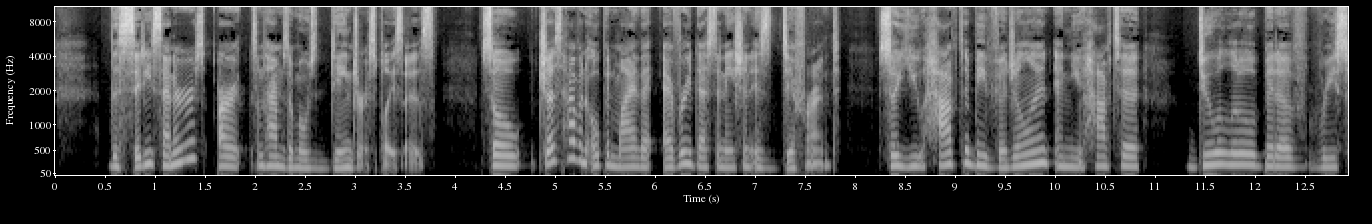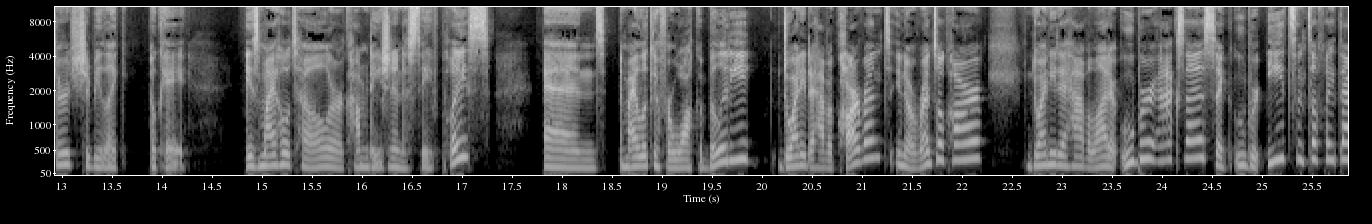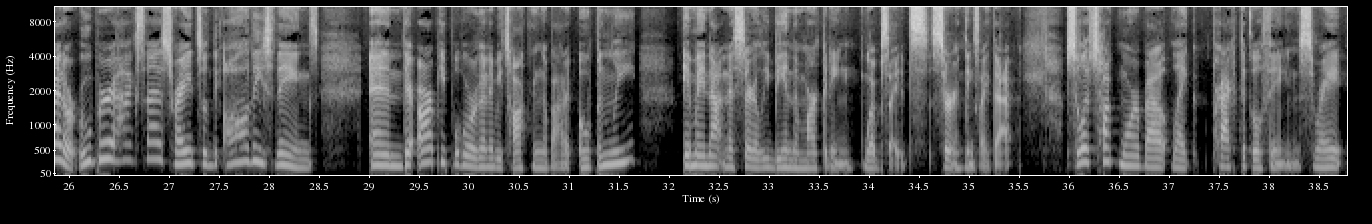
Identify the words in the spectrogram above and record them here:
the city centers are sometimes the most dangerous places. So just have an open mind that every destination is different. So you have to be vigilant and you have to do a little bit of research to be like, okay, is my hotel or accommodation in a safe place? And am I looking for walkability? Do I need to have a car rent, you know, a rental car? Do I need to have a lot of Uber access, like Uber Eats and stuff like that, or Uber access, right? So the, all these things. And there are people who are going to be talking about it openly. It may not necessarily be in the marketing websites, certain things like that. So let's talk more about like practical things, right?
